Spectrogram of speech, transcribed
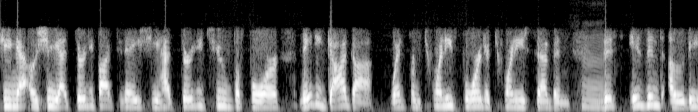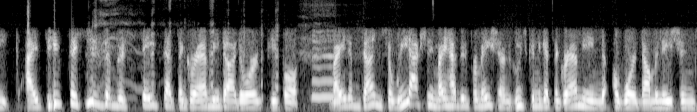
She now oh, she had 35 today. She had 32 before. Lady Gaga went from 24 to 27. Hmm. This isn't a leak. I think this is a mistake that the Grammy.org people might have done. So we actually might have information on who's going to get the Grammy Award nominations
